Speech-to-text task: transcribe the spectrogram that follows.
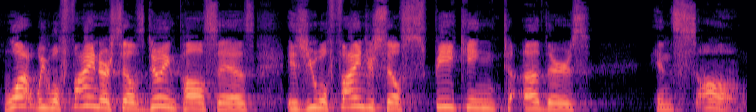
what we will find ourselves doing, Paul says, is you will find yourself speaking to others in song.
